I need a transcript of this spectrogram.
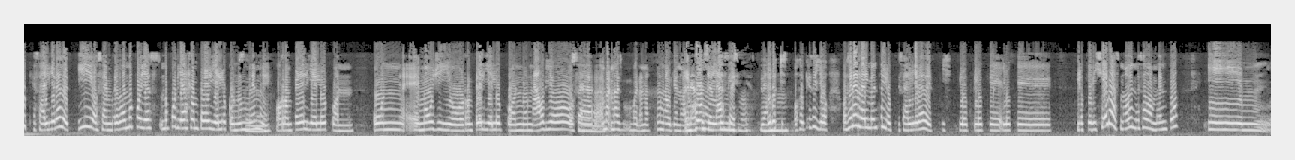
lo que saliera de ti o sea en verdad no podías no podías romper el hielo con un meme o romper el hielo con un emoji o romper el hielo con un audio, o sea, más, bueno, no, un audio no, a lo mejor un enlace de algo chistoso, qué sé yo, o sea, era realmente lo que saliera de ti, lo, lo que, lo que, lo que dijeras, ¿no? En ese momento. Y mm,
